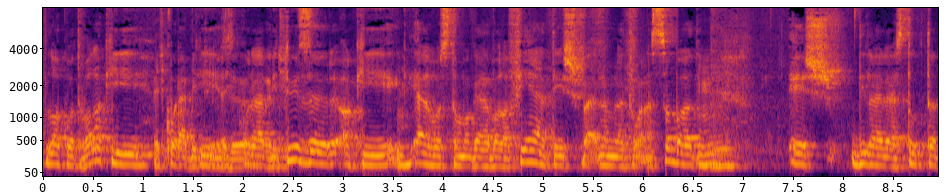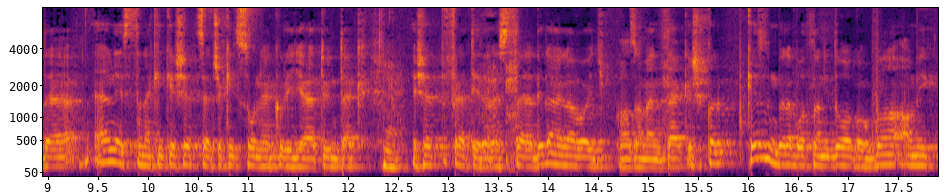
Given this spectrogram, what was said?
lakott valaki, egy korábbi aki, tűzőr, egy korábbi vagy... tűzőr, aki uh-huh. elhozta magával a fiát is, bár nem lett volna szabad, uh-huh és Delilah ezt tudta, de elnézte nekik, és egyszer csak így szó nélkül így eltűntek. Yeah. És hát feltételezte Delilah, hogy hazamentek. És akkor kezdünk belebotlani dolgokba, amik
